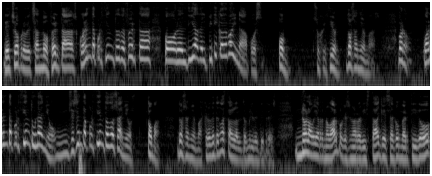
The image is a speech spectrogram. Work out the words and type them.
De hecho, aprovechando ofertas, 40% de oferta por el día del pitico de boina, pues ¡pum! Suscripción, dos años más. Bueno, 40% un año, 60% dos años. Toma, dos años más. Creo que tengo hasta el 2023. No la voy a renovar porque es una revista que se ha convertido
